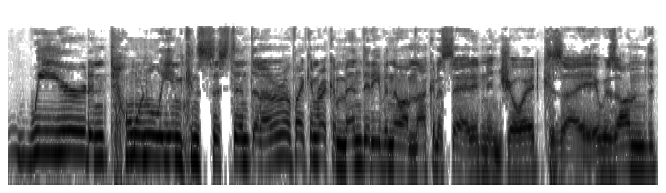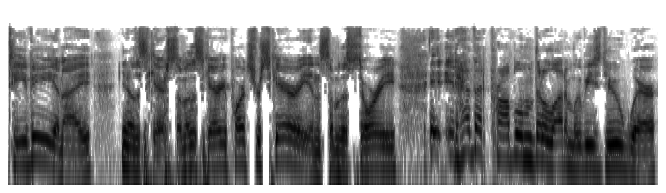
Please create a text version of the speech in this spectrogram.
weird and tonally inconsistent, and I don't know if I can recommend it, even though I'm not going to say I didn't enjoy it because I it was on the TV and I you know the scare some of the scary parts were scary and some of the story it, it had that problem that a lot of movies do where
